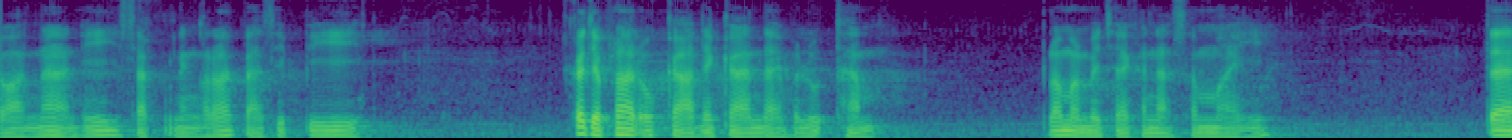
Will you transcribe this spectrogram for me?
ก่อนหน้านี้สัก 180 ปี ก็จะพลาดโอกาสในการได้บรรลุธรรม เพราะมันไม่ใช่ขณะสมัย แต่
